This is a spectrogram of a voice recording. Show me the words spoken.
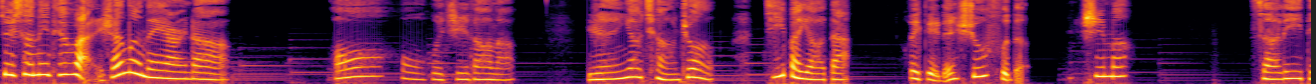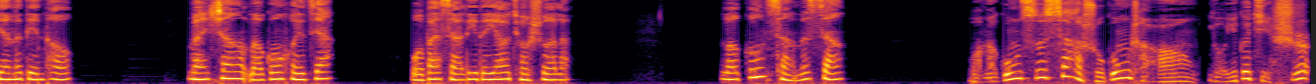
就像那天晚上的那样的。哦，我知道了，人要强壮。鸡巴要大，会给人舒服的，是吗？小丽点了点头。晚上老公回家，我把小丽的要求说了。老公想了想，我们公司下属工厂有一个技师，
